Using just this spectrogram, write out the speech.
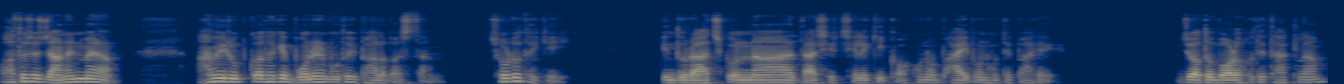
অথচ জানেন ম্যাডাম, আমি রূপকথাকে বোনের মতোই ভালোবাসতাম, ছোট থেকেই। কিন্তু রাজকন্যা, দাসীর ছেলে কি কখনো ভাই বোন হতে পারে? যত বড় হতে থাকলাম,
